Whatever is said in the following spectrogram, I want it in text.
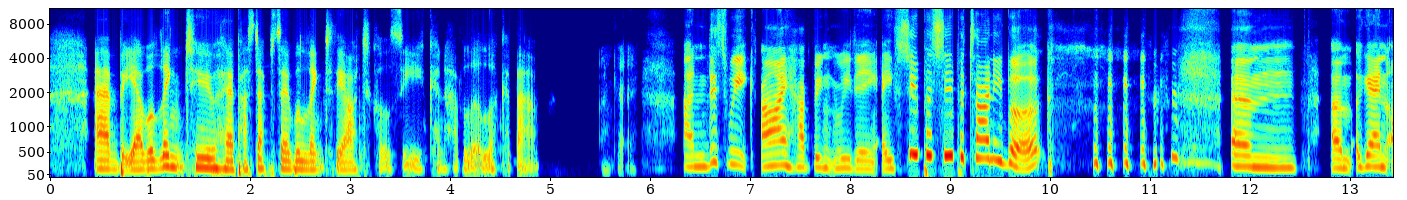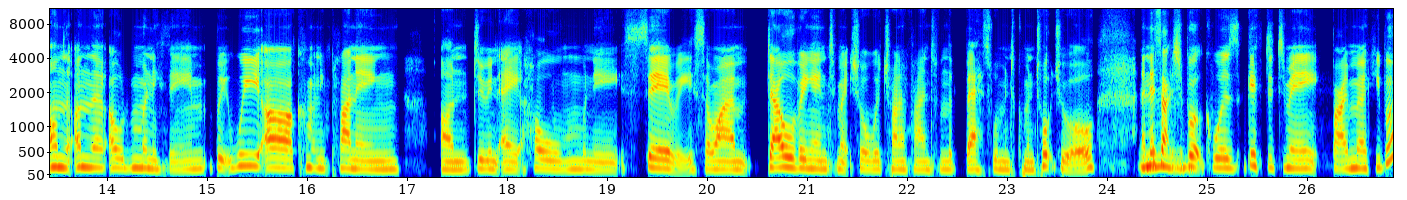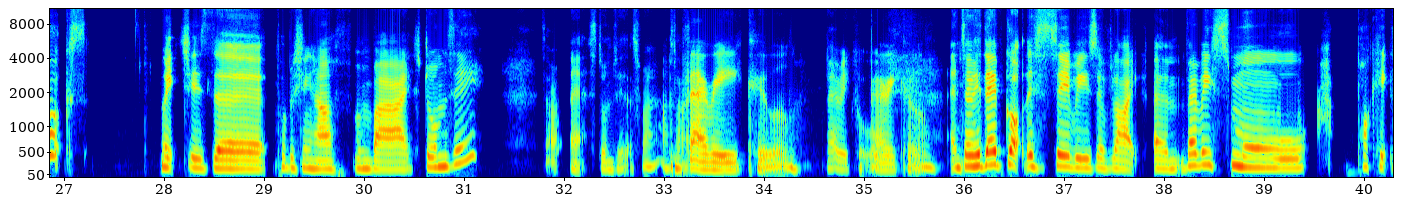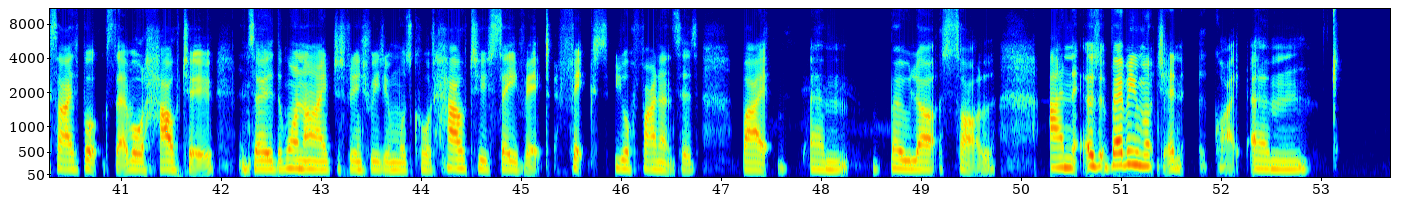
Um, but yeah, we'll link to her past episode. We'll link to the article so you can have a little look at that. Okay. And this week I have been reading a super super tiny book. um um again on the on the old money theme but we are currently planning on doing a whole money series so i'm delving in to make sure we're trying to find some of the best women to come and talk to you all and mm. this actually mm. book was gifted to me by Merky Books which is the publishing house run by stormzy so, yeah stormzy that's right like, very cool very cool very cool and so they've got this series of like um very small pocket sized books that are all how to. And so the one I've just finished reading was called How to Save It Fix Your Finances by um, Bola Sol. And it was very much an quite um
